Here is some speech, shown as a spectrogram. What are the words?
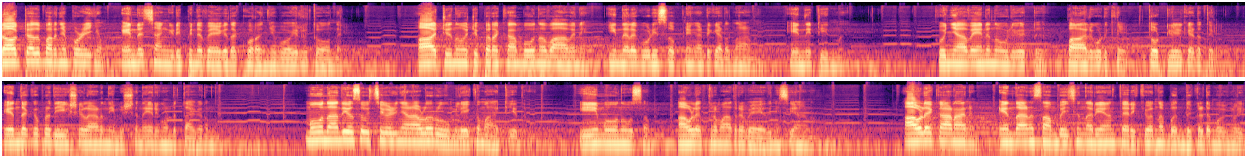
ഡോക്ടർ അത് പറഞ്ഞപ്പോഴേക്കും എന്റെ ചങ്കിടിപ്പിന്റെ വേഗത കുറഞ്ഞു പോയൊരു തോന്നൽ. ആറ്റുനോറ്റി പിറക്കാൻ പോകുന്ന വാവനെ ഇന്നലെ കൂടി സ്വപ്നം കണ്ട് കിടന്നാണ്. എന്നിട്ട് ഇന്ന്. കുഞ്ഞാവേന്റെ നൂലുകെട്ട് പാൽ കുടിക്കൽ തൊട്ടിയിൽ കിടത്തൽ എന്തൊക്കെ പ്രതീക്ഷകളാണ് നിമിഷ നേരം കൊണ്ട് തകർന്നു മൂന്നാം ദിവസം ഉച്ച കഴിഞ്ഞാണ് അവളെ റൂമിലേക്ക് മാറ്റിയത്. ഈ മൂന്ന് ദിവസം അവൾ എത്രമാത്രം വേദനിച്ചാണ് അവളെ കാണാനും എന്താണ് സംഭവിച്ചെന്നറിയാനും തിരക്കി വന്ന ബന്ധുക്കളുടെ മുഖങ്ങളിൽ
